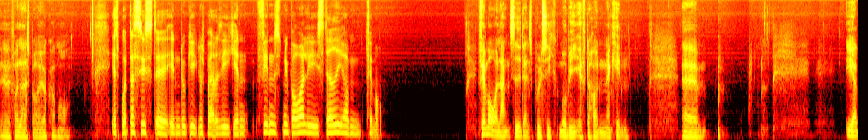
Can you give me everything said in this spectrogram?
øh, for Lars Bøger at komme over. Jeg spurgte dig sidst, uh, inden du gik, nu spørger dig lige igen. Findes nyborgerlige stadig om fem år? Fem år er lang tid i dansk politik, må vi efterhånden erkende. Uh, jeg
